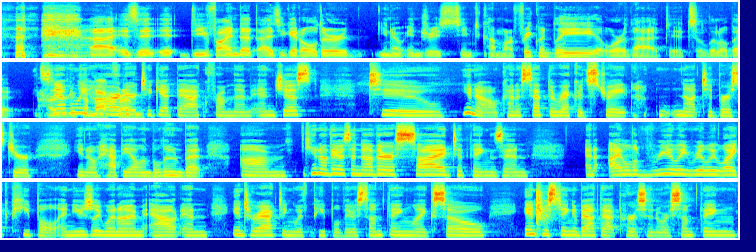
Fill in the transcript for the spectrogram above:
yeah. uh, is it, it? Do you find that as you get older, you know, injuries seem to come more frequently, or that it's a little bit it's harder to come back from? harder to get back from them, and just to you know kind of set the record straight not to burst your you know happy ellen balloon but um, you know there's another side to things and and I really, really like people. And usually, when I'm out and interacting with people, there's something like so interesting about that person, or something,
